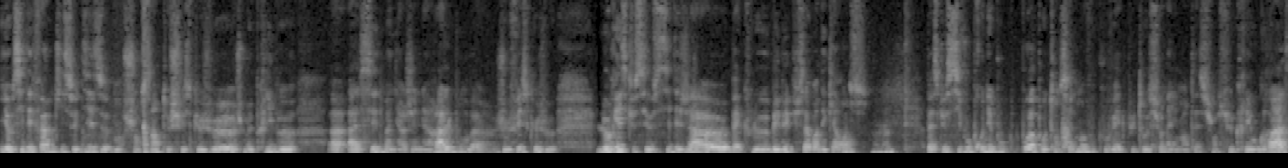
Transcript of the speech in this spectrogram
Il y a aussi des femmes qui se disent, bon je suis enceinte, je fais ce que je veux, je me prive euh, assez de manière générale, bon bah je fais ce que je veux. Le risque, c'est aussi déjà euh, bah, que le bébé puisse avoir des carences. Mhm. Parce que si vous prenez beaucoup de poids, potentiellement, vous pouvez être plutôt sur une alimentation sucrée ou grasse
